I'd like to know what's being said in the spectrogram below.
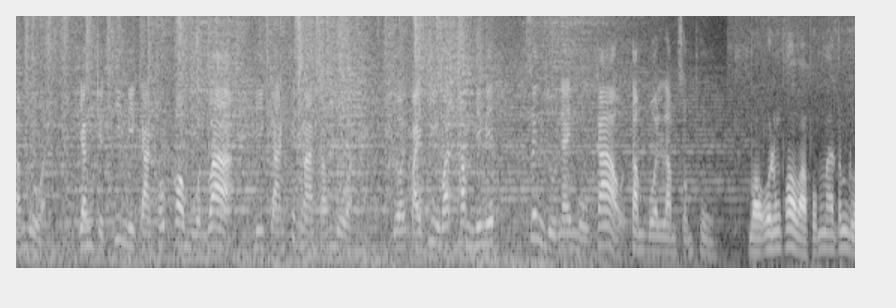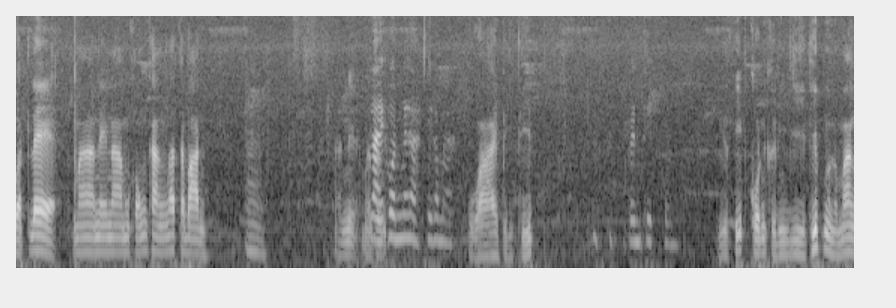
สำรวจ ยังจุดที่มีการพบข้อมูลว่ามีการขึ้นมาสำรวจ โดยไปที่วัดถ้ำนิมิตรซึ่งอยู่ในหมู่ 9 ตำบลลำสมพุง บอกโอ้หลวงพ่อว่าผมมาตำรวจแร่มาในนามของทางรัฐบาลอันนี้มันหลายคนไหมคะที่เข้ามาวายเป็นทิปเป็นสิบคน คือทิปคนขืนยี่ทิปนู่นนะมั่ง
